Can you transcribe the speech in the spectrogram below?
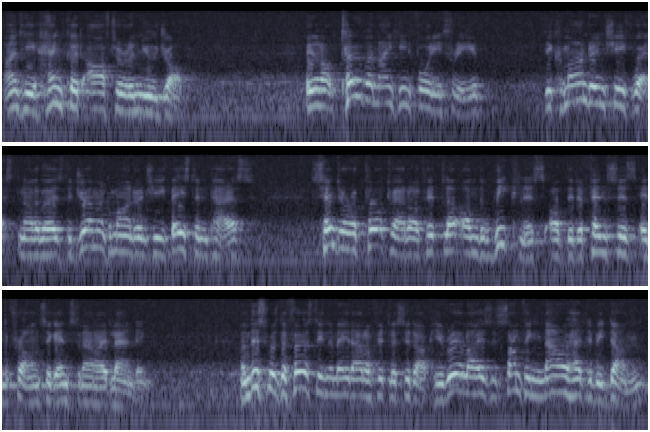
and he hankered after a new job. In October 1943, the Commander-in-Chief West, in other words, the German Commander-in-Chief based in Paris, sent a report to Adolf Hitler on the weakness of the defenses in France against an Allied landing. And this was the first thing that made Adolf Hitler sit up. He realized that something now had to be done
